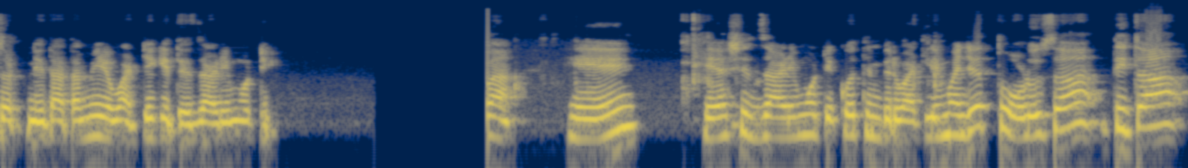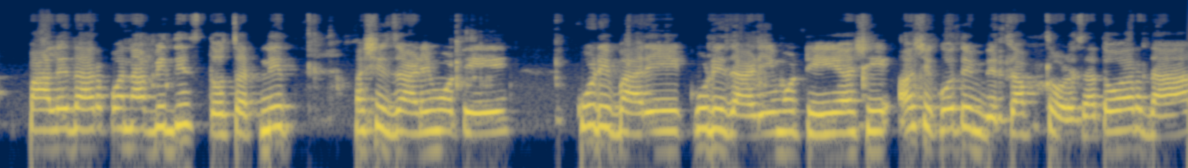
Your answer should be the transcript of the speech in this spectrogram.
चटणीत आता मी वाटी घेते जाडी मोठी. हे हे अशी जाडी मोठी कोथिंबीर वाटली म्हणजे थोडस तिचा पालेदारपणा बी दिसतो चटणीत. अशी जाडी मोठी कुडी बारीक कुडी जाडी मोठी अशी अशी कोथिंबीरचा थोडासा तो अर्धा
